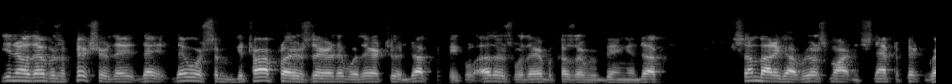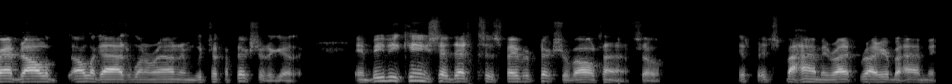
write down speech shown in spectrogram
you know, there was a picture. They, they, there were some guitar players there that were there to induct people. Others were there because they were being inducted. Somebody got real smart and snapped a pic, grabbed all all the guys, went around, and we took a picture together. And BB King said that's his favorite picture of all time. So it's, it's behind me, right, right here behind me.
